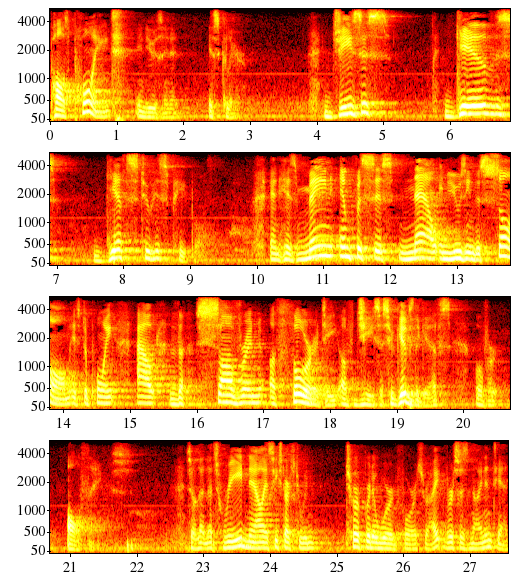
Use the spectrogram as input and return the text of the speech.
Paul's point in using it is clear. Jesus gives gifts to his people and his main emphasis now in using this psalm is to point out the sovereign authority of Jesus, who gives the gifts over all things. So let, us read now as he starts to interpret a word for us, right? Verses 9 and 10.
